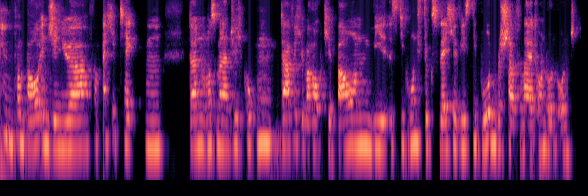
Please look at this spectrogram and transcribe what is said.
vom Bauingenieur, vom Architekten. Dann muss man natürlich gucken, darf ich überhaupt hier bauen? Wie ist die Grundstücksfläche? Wie ist die Bodenbeschaffenheit? Und, und, und.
